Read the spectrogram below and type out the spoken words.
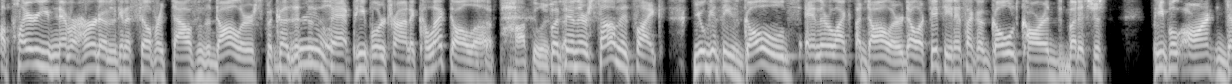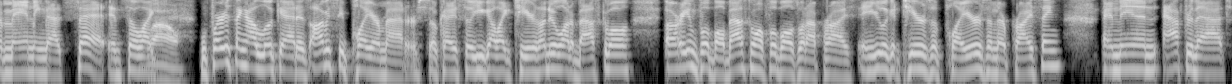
a player you've never heard of is going to sell for thousands of dollars because it's a set people are trying to collect all of. It's a popular But set. then there's some that's like you'll get these golds and they're like a dollar, a dollar fifty, and it's like a gold card, but it's just people aren't demanding that set. And so like wow. well, first thing I look at is obviously player matters. Okay. So you got like tiers. I do a lot of basketball or even football. Basketball football is what I price. And you look at tiers of players and their pricing. And then after that,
